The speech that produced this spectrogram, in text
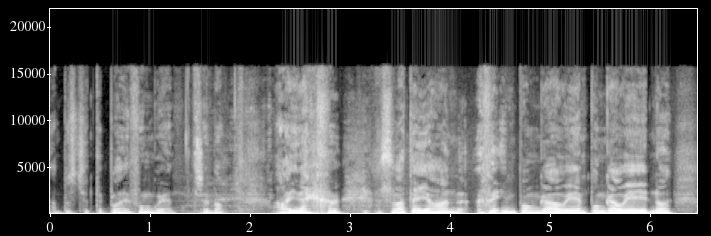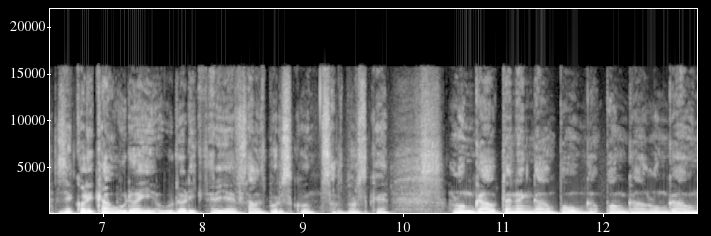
a prostě teplo nefunguje, třeba. Ale jinak svatý Johan in Pongau je, Pongau je jedno z několika údolí, údolí který je v Salzbursku, Salzburské Lungau, Tenengau, Pongau, Lungau.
